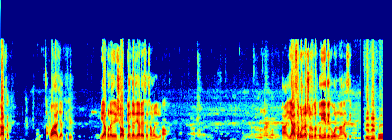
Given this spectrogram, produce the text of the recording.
वहाँ जाके ये अपन शॉप के अंदर जा रहा है समझ लो। हाँ। हाँ यहाँ से बोलना शुरू कर दो ये देखो बोलना ऐसे। ये देखो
